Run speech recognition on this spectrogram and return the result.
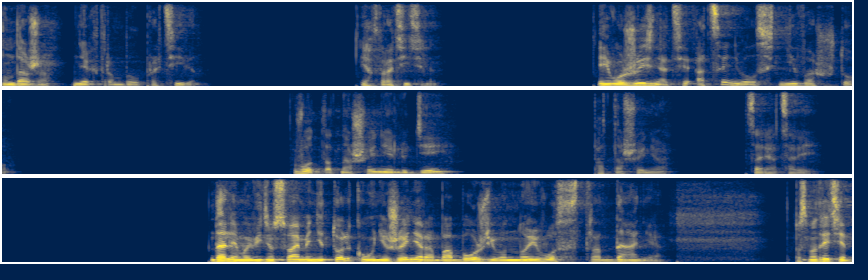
Он даже некоторым был противен и отвратителен. И его жизнь оценивалась ни во что – вот отношение людей по отношению царя царей. Далее мы видим с вами не только унижение раба Божьего, но и его страдания. Посмотрите,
